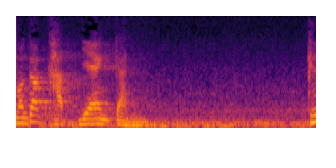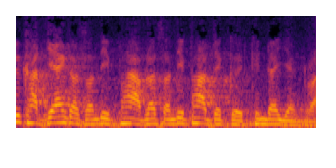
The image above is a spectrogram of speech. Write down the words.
มันก็ขัดแย้งกัน คือขัดแย้งกับสันติภาพ แล้วสันติภาพจะเกิดขึ้นได้อย่างไร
